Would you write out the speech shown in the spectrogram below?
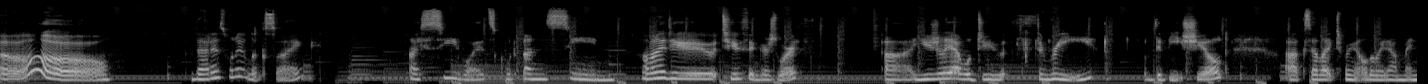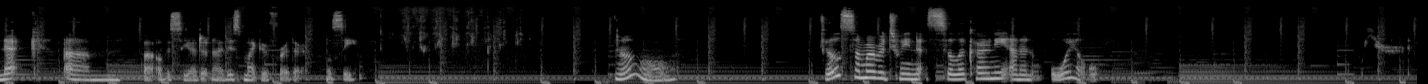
Oh, that is what it looks like. I see why it's called unseen. I'm gonna do two fingers worth. Uh, usually I will do three of the beet shield because uh, I like to bring it all the way down my neck. Um, but obviously I don't know, this might go further. We'll see. Oh. Feels somewhere between silicone and an oil. Weird.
